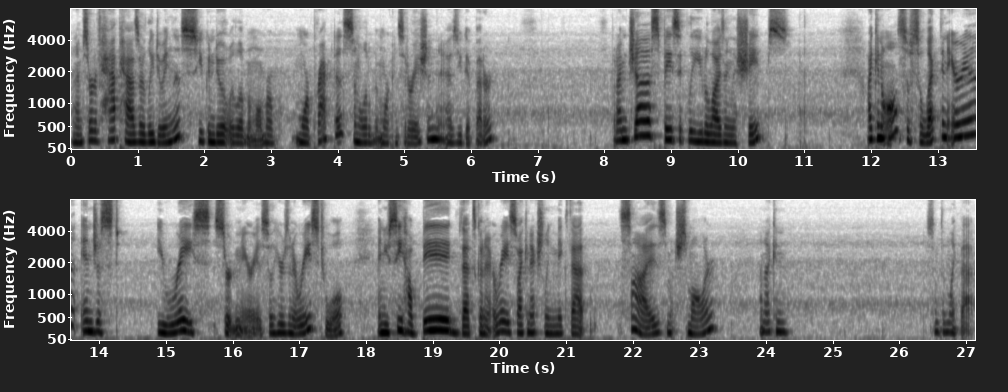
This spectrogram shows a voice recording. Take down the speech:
And I'm sort of haphazardly doing this. You can do it with a little bit more, more, more practice and a little bit more consideration as you get better. But I'm just basically utilizing the shapes. I can also select an area and just erase certain areas. So here's an erase tool and you see how big that's going to erase. So I can actually make that size much smaller. And I can, something like that.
